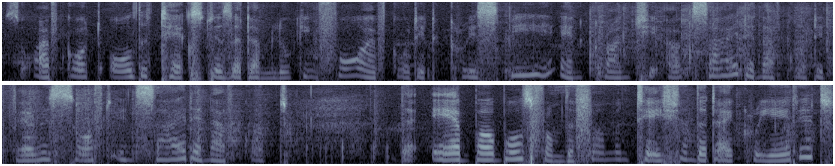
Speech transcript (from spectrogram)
So I've got all the textures that I'm looking for. I've got it crispy and crunchy outside and I've got it very soft inside and I've got the air bubbles from the fermentation that I created.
